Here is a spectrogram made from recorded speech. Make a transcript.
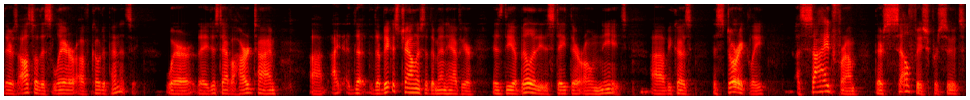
there's also this layer of codependency where they just have a hard time. Uh, I, the, the biggest challenge that the men have here is the ability to state their own needs uh, because historically, aside from their selfish pursuits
